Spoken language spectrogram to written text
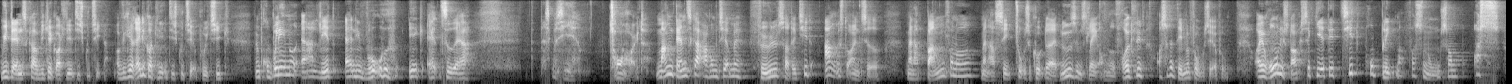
Vi danskere, vi kan godt lide at diskutere, og vi kan rigtig godt lide at diskutere politik. Men problemet er lidt, at niveauet ikke altid er, hvad skal man sige, tårnhøjt. Mange danskere argumenterer med følelser, det er tit angstorienteret. Man er bange for noget, man har set to sekunder af et nyhedsindslag om noget frygteligt, og så er det det, man fokuserer på. Og ironisk nok, så giver det tit problemer for sådan nogen som os.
